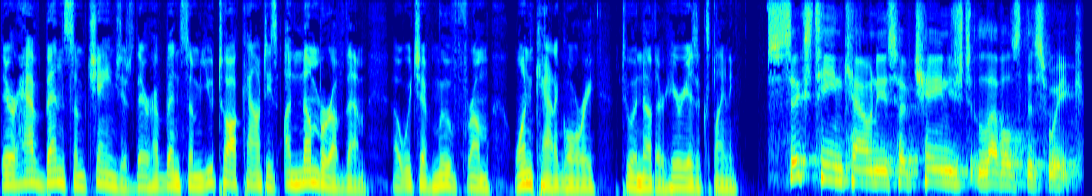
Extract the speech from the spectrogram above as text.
There have been some changes. There have been some Utah counties, a number of them, uh, which have moved from one category to another. Here he is explaining. 16 counties have changed levels this week.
